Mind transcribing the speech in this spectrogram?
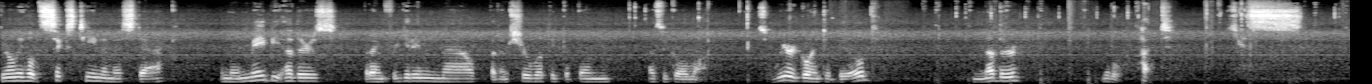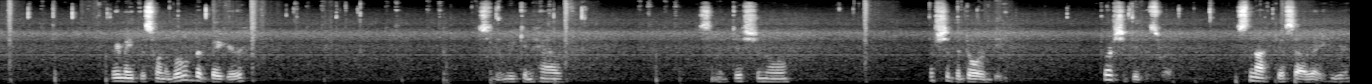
can only hold 16 in a stack, and there may be others, but I'm forgetting now, but I'm sure we'll think of them as we go along. So we are going to build another little hut. Yes! We make this one a little bit bigger so that we can have some additional... Where should the door be? Door should be this way. Let's knock this out right here.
